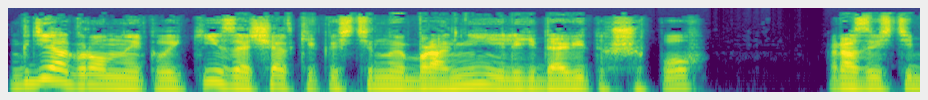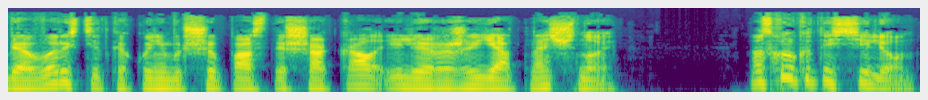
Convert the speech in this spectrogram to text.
Где огромные клыки, зачатки костяной брони или ядовитых шипов? Разве из тебя вырастет какой-нибудь шипастый шакал или рыжеяд ночной? Насколько ты силен?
